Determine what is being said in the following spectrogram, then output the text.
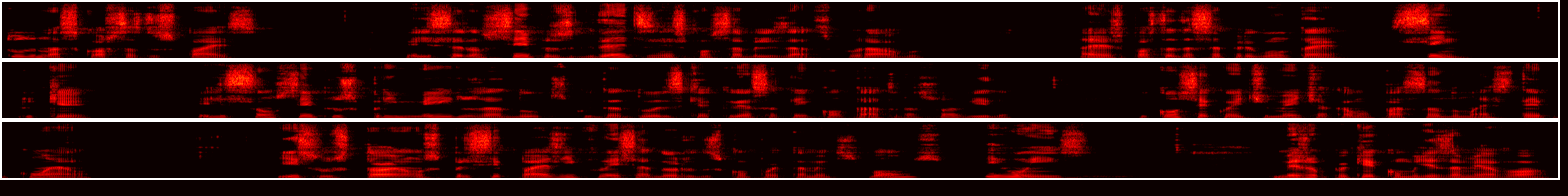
tudo nas costas dos pais? Eles serão sempre os grandes responsabilizados por algo? A resposta dessa pergunta é sim. Por quê? eles são sempre os primeiros adultos cuidadores que a criança tem contato na sua vida e, consequentemente, acabam passando mais tempo com ela. Isso os torna os principais influenciadores dos comportamentos bons e ruins. Mesmo porque, como diz a minha avó,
